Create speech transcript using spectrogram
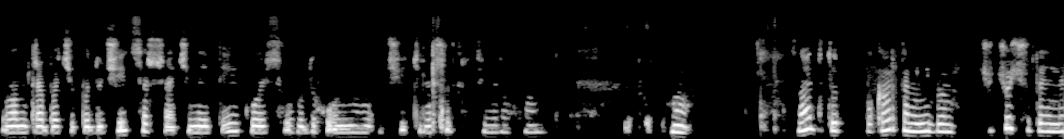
Вам треба чи подучитися ще, чи знайти якогось свого духовного учителя, що тут єрофант. Знаєте, тут по картам ніби чуть-чуть що не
